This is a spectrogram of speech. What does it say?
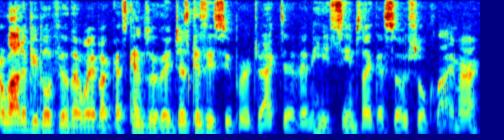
a lot of people feel that way about Gus Kensworthy just because he's super attractive and he seems like a social climber.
